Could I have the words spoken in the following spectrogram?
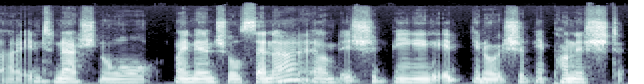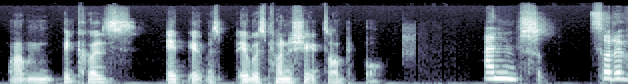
uh, international financial center. Um, it should be, it, you know, it should be punished um, because it, it was it was punishing its own people. And sort of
